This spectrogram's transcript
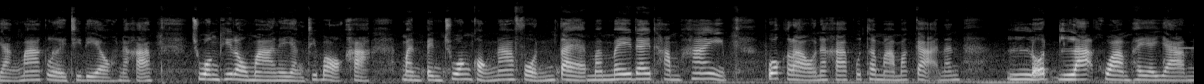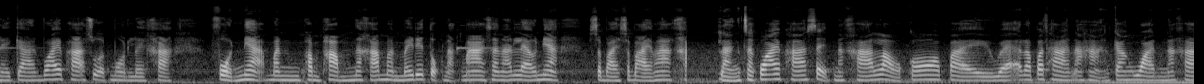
อย่างมากเลยทีเดียวนะคะ ช่วงที่เรามาเนี่ยอย่างที่บอกค่ะ มันเป็นช่วงของหน้าฝนแต่มันไม่ได้ทำให้พวกเรานะคะ พุทธมามกะนั้นลดละความพยายามในการไหว้พระสวดมนต์เลยค่ะ ฝนเนี่ยมันพำๆนะคะ มันไม่ได้ตกหนักมาก ฉะนั้นแล้วเนี่ยสบายๆมากค่ะ หลังจากไหว้พระเสร็จนะคะ เราก็ไปแวะรับประทานอาหารกลางวันนะคะ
